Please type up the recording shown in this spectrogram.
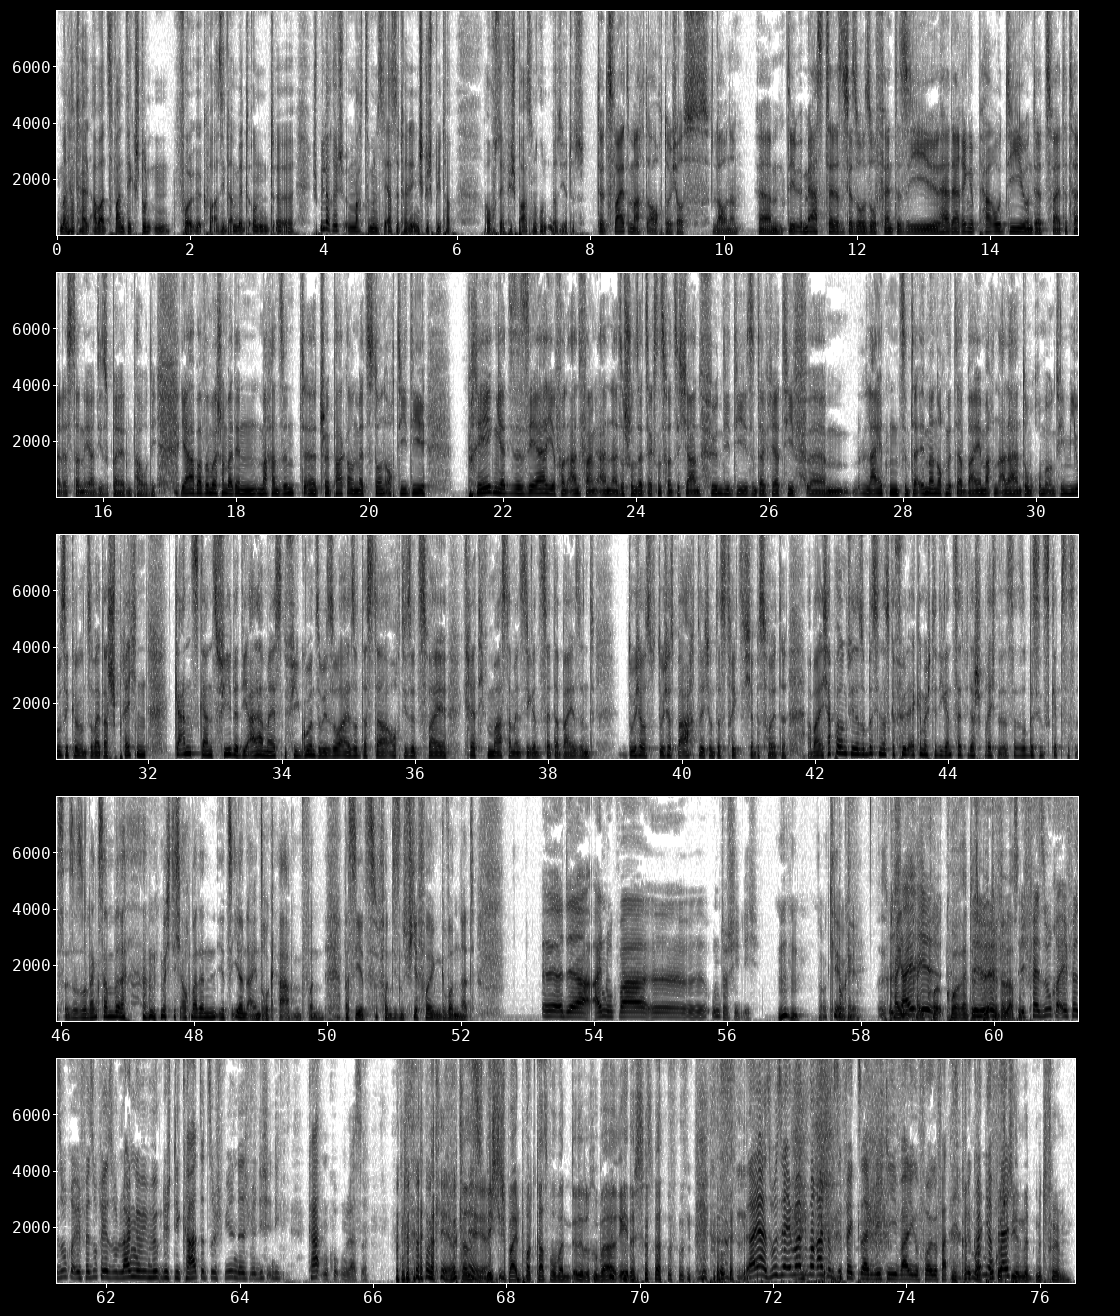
man hat halt aber 20 Stunden Folge quasi damit und äh, spielerisch macht zumindest der erste Teil, den ich gespielt habe, auch sehr viel Spaß und rundenbasiert ist. Der zweite macht auch durchaus Laune. Ähm, die, Im ersten Teil ist es ja so, so Fantasy, Herr der Ringe Parodie und der zweite Teil ist dann eher die Superhelden Parodie. Ja, aber wenn wir schon bei den Machern sind, äh, Trey Parker und Matt Stone, auch die, die prägen ja diese Serie von Anfang an, also schon seit 26 Jahren führen die, die sind da kreativ ähm, leitend, sind da immer noch mit dabei, machen allerhand drumherum irgendwie Musical und so weiter, sprechen ganz, ganz viele, die allermeisten Figuren sowieso, also dass da auch diese zwei kreativen Masterminds die ganze Zeit dabei sind, durchaus, durchaus beachtlich und das trägt sich ja bis heute. Aber ich habe irgendwie so ein bisschen das Gefühl, Ecke möchte die ganze Zeit widersprechen, dass da so ein bisschen Skepsis ist. Also so langsam äh, möchte ich auch mal dann jetzt ihren Eindruck haben von, was sie jetzt von diesen vier Folgen gewonnen hat. Äh, der Eindruck war äh, unterschiedlich. Mhm. Okay, okay. Kein, halt, kein äh, ko kohärentes Bild ich, hinterlassen. Ich versuche, ich versuche, ich versuche hier so lange wie möglich die Karte zu spielen, dass ich mir nicht in die Karten gucken lasse. Okay, okay. Das ist wichtig bei einem Podcast, wo man drüber redet. Naja, es muss ja immer ein Überraschungseffekt sein, wie ich die jeweilige Folge fand. Wir können mal Poker spielen mit, mit Filmen.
